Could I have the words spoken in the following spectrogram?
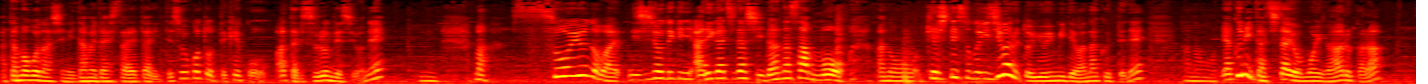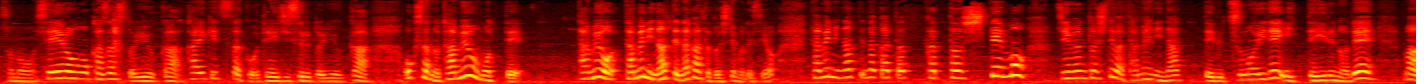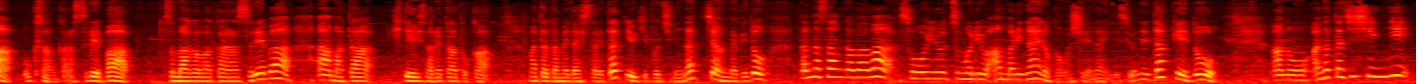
頭ごなしにダメ出しされたりってそういうことって結構あったりするんですよね。うん、まあそういうのは日常的にありがちだし旦那さんもあの決してその意地悪という意味ではなくってねあの役に立ちたい思いがあるからその正論をかざすというか解決策を提示するというか奥さんのためを持ってためをためになってなかったとしてもですよ。ためになってなかったとしても自分としてはためになってるつもりで言っているのでまあ奥さんからすれば妻側からすればああまた否定されたとかまたダメ出しされたっていう気持ちになっちゃうんだけど旦那さん側はそういうつもりはあんまりないのかもしれないですよね。だけどあのあなた自身に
